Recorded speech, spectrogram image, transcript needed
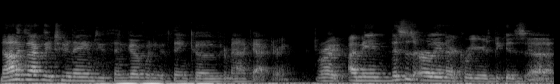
not exactly two names you think of when you think of dramatic acting. Right. I mean, this is early in their careers because, uh,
